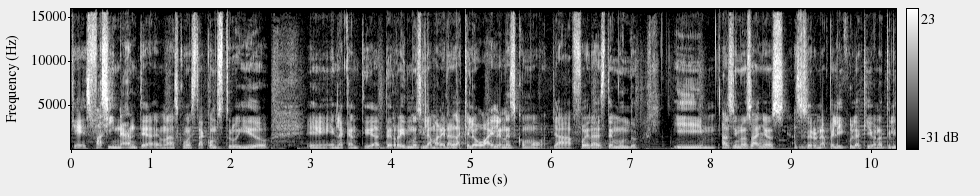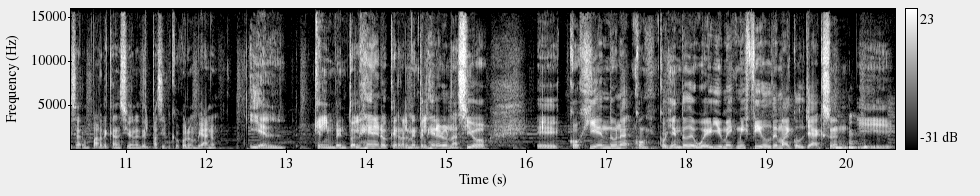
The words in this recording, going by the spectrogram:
que es fascinante además como está construido eh, en la cantidad de ritmos y la manera en la que lo bailan es como ya fuera de este mundo. Y hace unos años asesoré una película que iban a utilizar un par de canciones del Pacífico colombiano y el que inventó el género, que realmente el género nació eh, cogiendo, una, co- cogiendo The Way You Make Me Feel de Michael Jackson y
